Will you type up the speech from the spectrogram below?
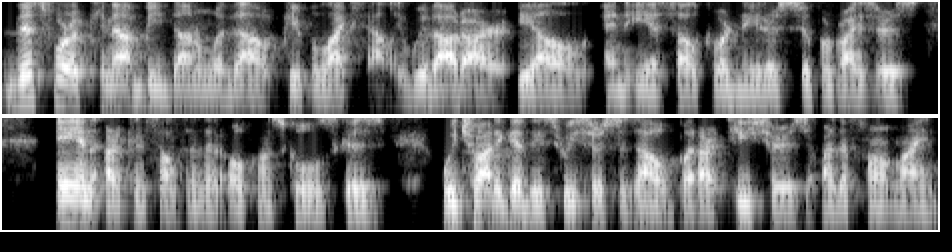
this work cannot be done without people like Sally, without our EL and ESL coordinators, supervisors, and our consultants at Oakland schools, because we try to get these resources out, but our teachers are the frontline,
